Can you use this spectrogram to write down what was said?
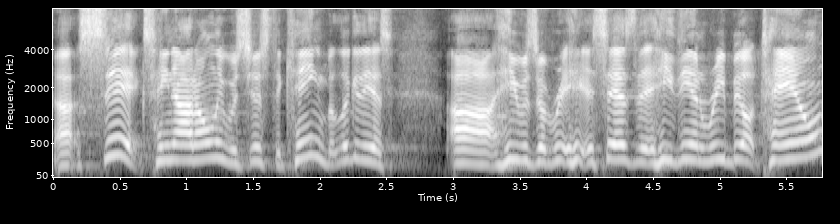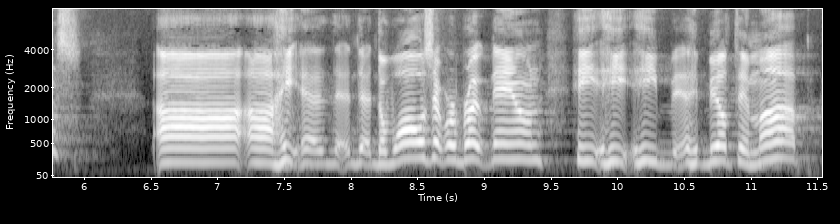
uh, 6, he not only was just the king, but look at this. Uh, he was a re- it says that he then rebuilt towns. Uh, uh he, uh, the, the, walls that were broke down, he, he, he built them up.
